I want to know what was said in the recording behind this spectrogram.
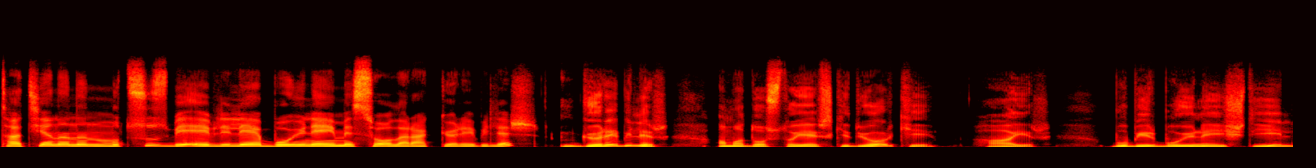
Tatyana'nın mutsuz bir evliliğe boyun eğmesi olarak görebilir. Görebilir ama Dostoyevski diyor ki, hayır, bu bir boyun eğiş değil,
